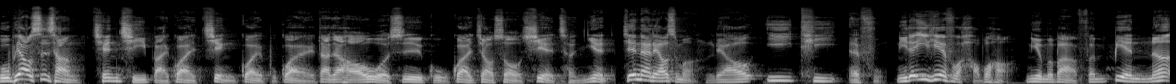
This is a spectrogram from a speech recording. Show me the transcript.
股票市场千奇百怪，见怪不怪。大家好，我是古怪教授谢承彦。今天来聊什么？聊 ETF。你的 ETF 好不好？你有没有办法分辨呢？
